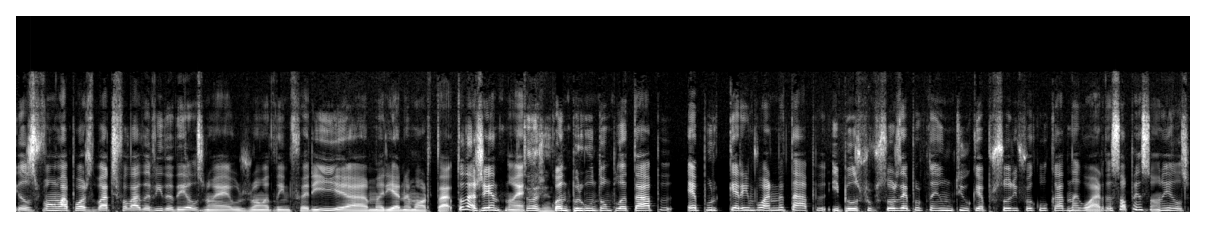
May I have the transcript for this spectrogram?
Eles vão lá para os debates falar da vida deles, não é? O João Adelino Faria, a Mariana Morta, toda a gente, não é? Toda a gente. Quando perguntam pela TAP é porque querem voar na TAP e pelos professores é porque tem um tio que é professor e foi colocado na guarda. Só pensam neles.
